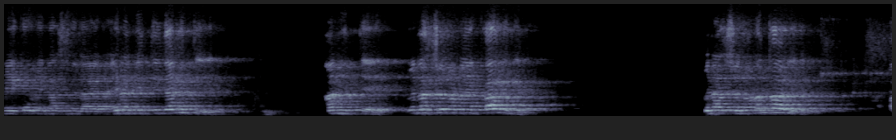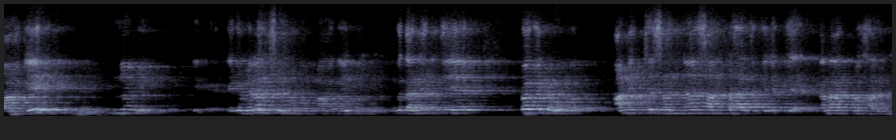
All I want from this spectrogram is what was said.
මේක වෙනස් වෙලා එන නිති දනිතිය අනිත්‍යය. වෙනස් වනන කාගද? වෙනස් වනන කාගද? මාගේ නොවේ. එක වෙනස් වනන මාගේ ක අනිත්‍යය ප්‍රකට වුණු අනිත්‍ය සන්න සන්තහත කියලක අනාත්ම සන්න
